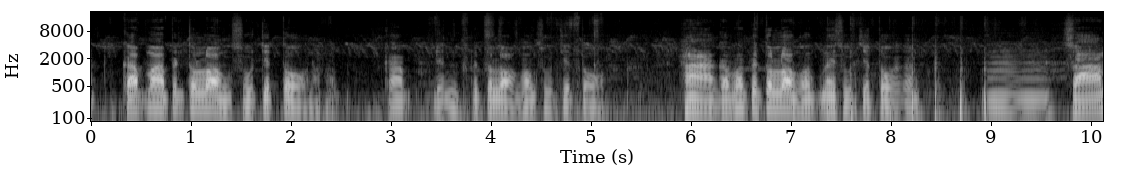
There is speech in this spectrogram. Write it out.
ดกลับมาเป็นตัวล่องสูตรเจ็ดโตนะครับ ครับเด่นเป็นตัวล่องของสูตรเจ็ดโตหากับว่าเป็นตัวล่องของในสูตรเจ็ดโตคือกันอืมสาม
